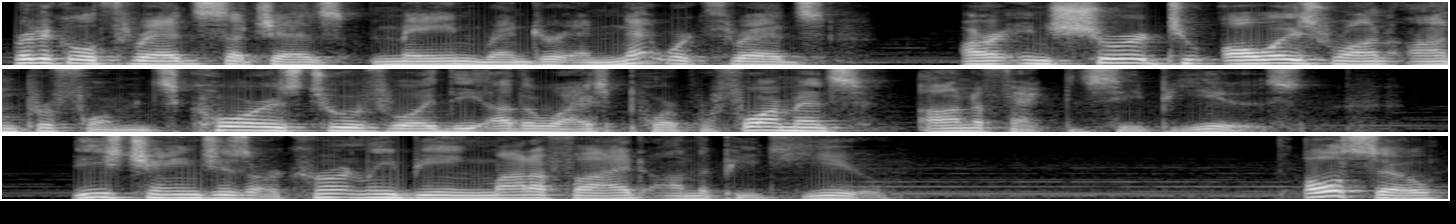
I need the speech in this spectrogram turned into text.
Critical threads such as main, render, and network threads are ensured to always run on performance cores to avoid the otherwise poor performance on affected CPUs. These changes are currently being modified on the PTU. Also,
